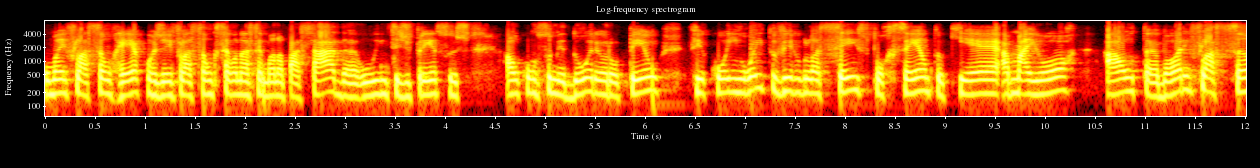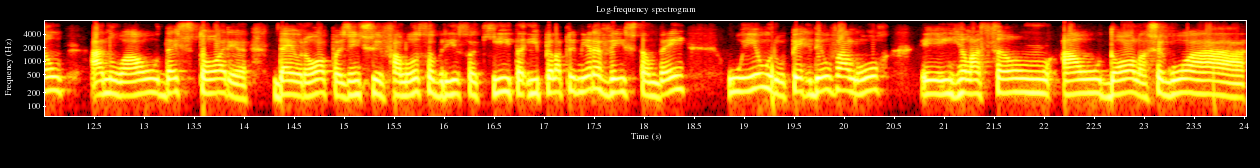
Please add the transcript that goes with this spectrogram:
uma inflação recorde, a inflação que saiu na semana passada, o índice de preços ao consumidor europeu ficou em 8,6%, que é a maior alta, a maior inflação anual da história da Europa. A gente falou sobre isso aqui e pela primeira vez também o euro perdeu valor eh, em relação ao dólar, chegou a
